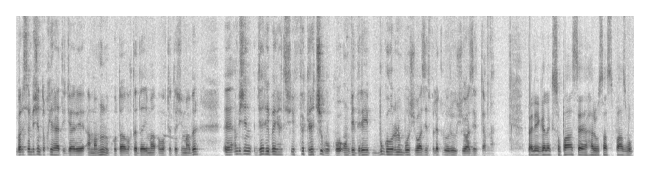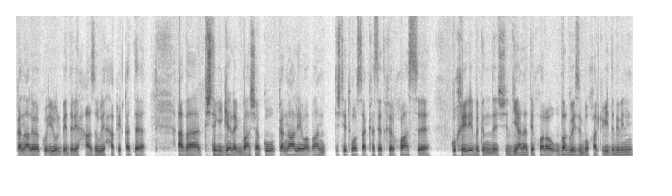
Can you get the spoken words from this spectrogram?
برسم بيجن تبخير هاتي جاري اما ممنون كوتا وقت دايما وقت تشي ما بر ام بيجن جاري بير هاتي فكرة شبو كو اون فيدري بو كورن بو شوازيت فلكلوري وشوازيت كمنا بلی گلک سپاس هر وسا سپاس بو کانال کو ایرول بدری حاضر وی حقیقت اوا تشتگی گلک باشا کو کانال و وان تشتی توسا کسیت خیرخواست کو خیری بکن دیانت خورا و وگویزن بو خلکی دی ببینیم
